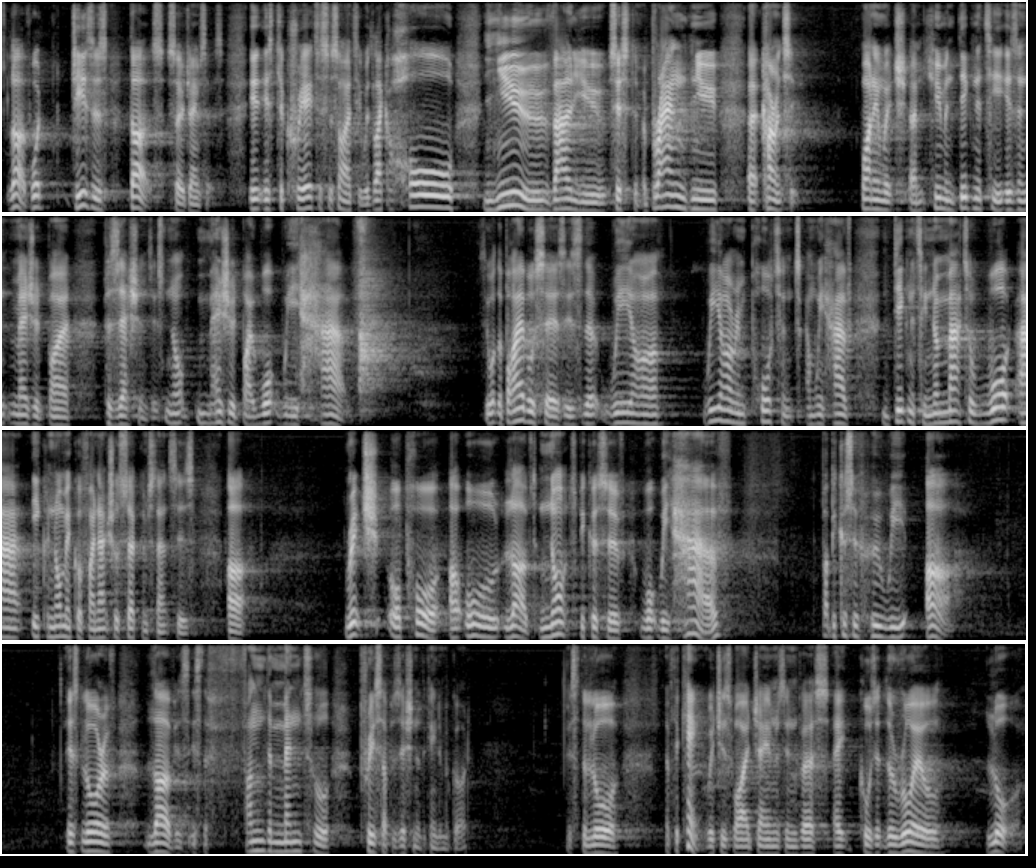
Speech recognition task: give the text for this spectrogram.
Love. What Jesus does, so James says, is to create a society with like a whole new value system, a brand new uh, currency, one in which um, human dignity isn't measured by possessions, it's not measured by what we have. See, what the Bible says is that we are, we are important and we have dignity no matter what our economic or financial circumstances are. Rich or poor are all loved, not because of what we have, but because of who we are. This law of love is, is the fundamental presupposition of the kingdom of God. It's the law of the king, which is why James in verse 8 calls it the royal law.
